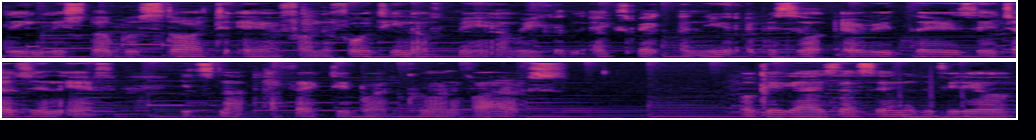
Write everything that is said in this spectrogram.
The English dub will start to air from the 14th of May and we can expect a new episode every Thursday judging if it's not affected by the coronavirus. Okay guys, that's the end of the video.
